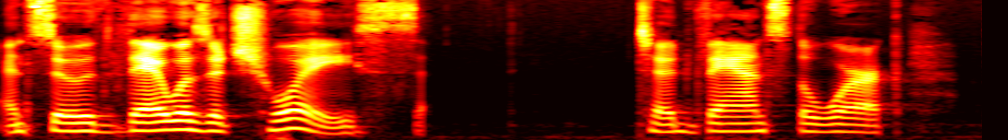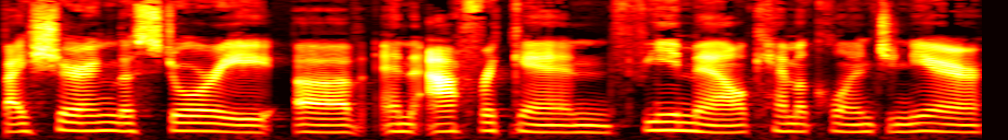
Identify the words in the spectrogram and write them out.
And so there was a choice to advance the work by sharing the story of an African female chemical engineer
